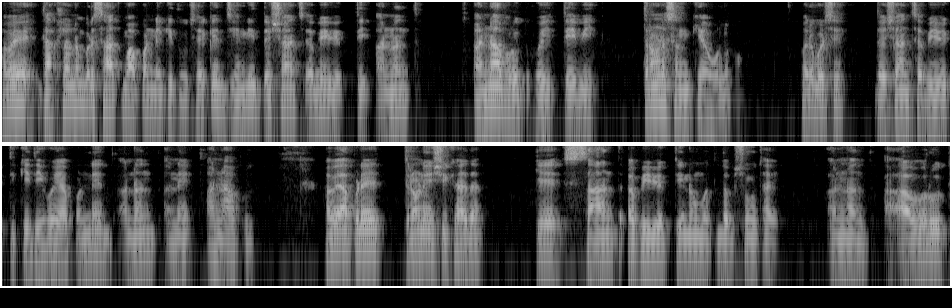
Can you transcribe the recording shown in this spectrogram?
હવે દાખલા નંબર સાતમાં આપણને કીધું છે કે જેની દશાંશ અભિવ્યક્તિ અનંત, અનાવૃત હોય તેવી ત્રણ સંખ્યાઓ લખો. બરાબર છે? દશાંશ અભિવ્યક્તિ કીધી હોય આપણને અનંત અને અનાવૃત. હવે આપણે ત્રણેય શીખ્યા હતા કે શાંત અભિવ્યક્તિનો મતલબ શું થાય, અનંત આવૃત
